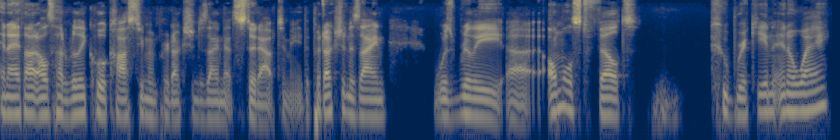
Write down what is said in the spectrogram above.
And I thought also had really cool costume and production design that stood out to me. The production design was really uh, almost felt Kubrickian in a way.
